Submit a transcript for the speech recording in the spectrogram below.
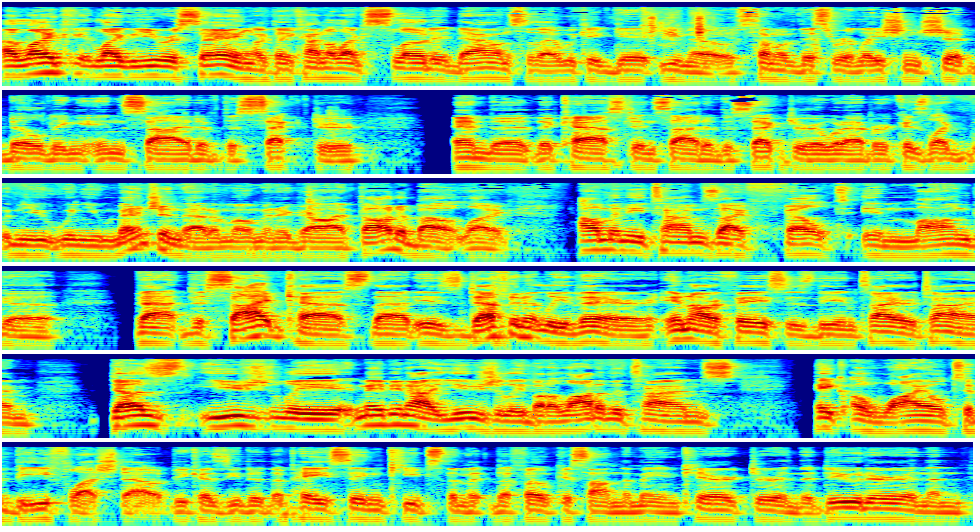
I like like you were saying, like they kind of like slowed it down so that we could get, you know, some of this relationship building inside of the sector and the the cast inside of the sector or whatever. Because like when you when you mentioned that a moment ago, I thought about like how many times I felt in manga that the side cast that is definitely there in our faces the entire time does usually maybe not usually, but a lot of the times take a while to be fleshed out because either the pacing keeps the the focus on the main character and the duder, and then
